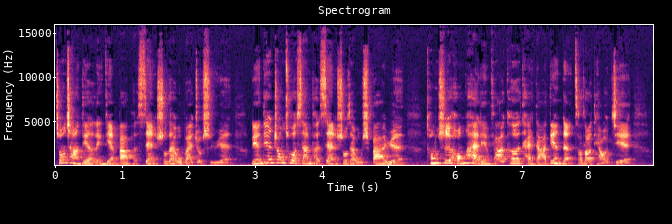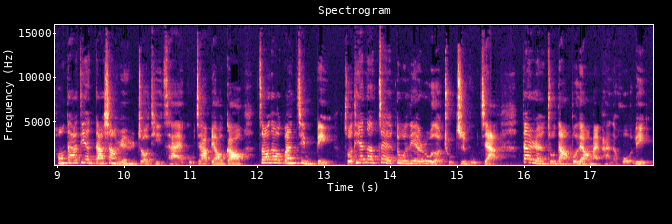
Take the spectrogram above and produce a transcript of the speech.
中场跌了零点八 percent，收在五百九十元；联电重挫三 percent，收在五十八元。同时，鸿海、联发科、台达电等遭到调节。宏达电搭上元宇宙题材，股价飙高，遭到关禁闭。昨天呢，再度列入了处置股价，但仍阻挡不了买盘的火力，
